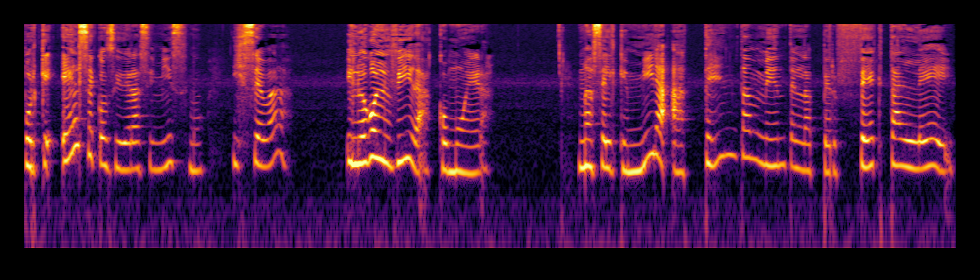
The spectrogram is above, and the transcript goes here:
porque él se considera a sí mismo y se va, y luego olvida cómo era. Mas el que mira a atentamente en la perfecta ley,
